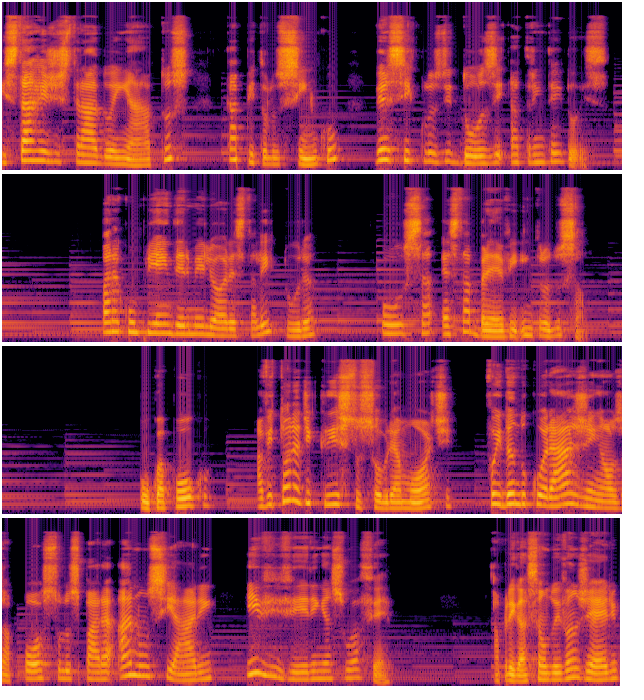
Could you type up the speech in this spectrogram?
está registrado em Atos, capítulo 5, versículos de 12 a 32. Para compreender melhor esta leitura, ouça esta breve introdução. Pouco a pouco, a vitória de Cristo sobre a morte foi dando coragem aos apóstolos para anunciarem e viverem a sua fé. A pregação do Evangelho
